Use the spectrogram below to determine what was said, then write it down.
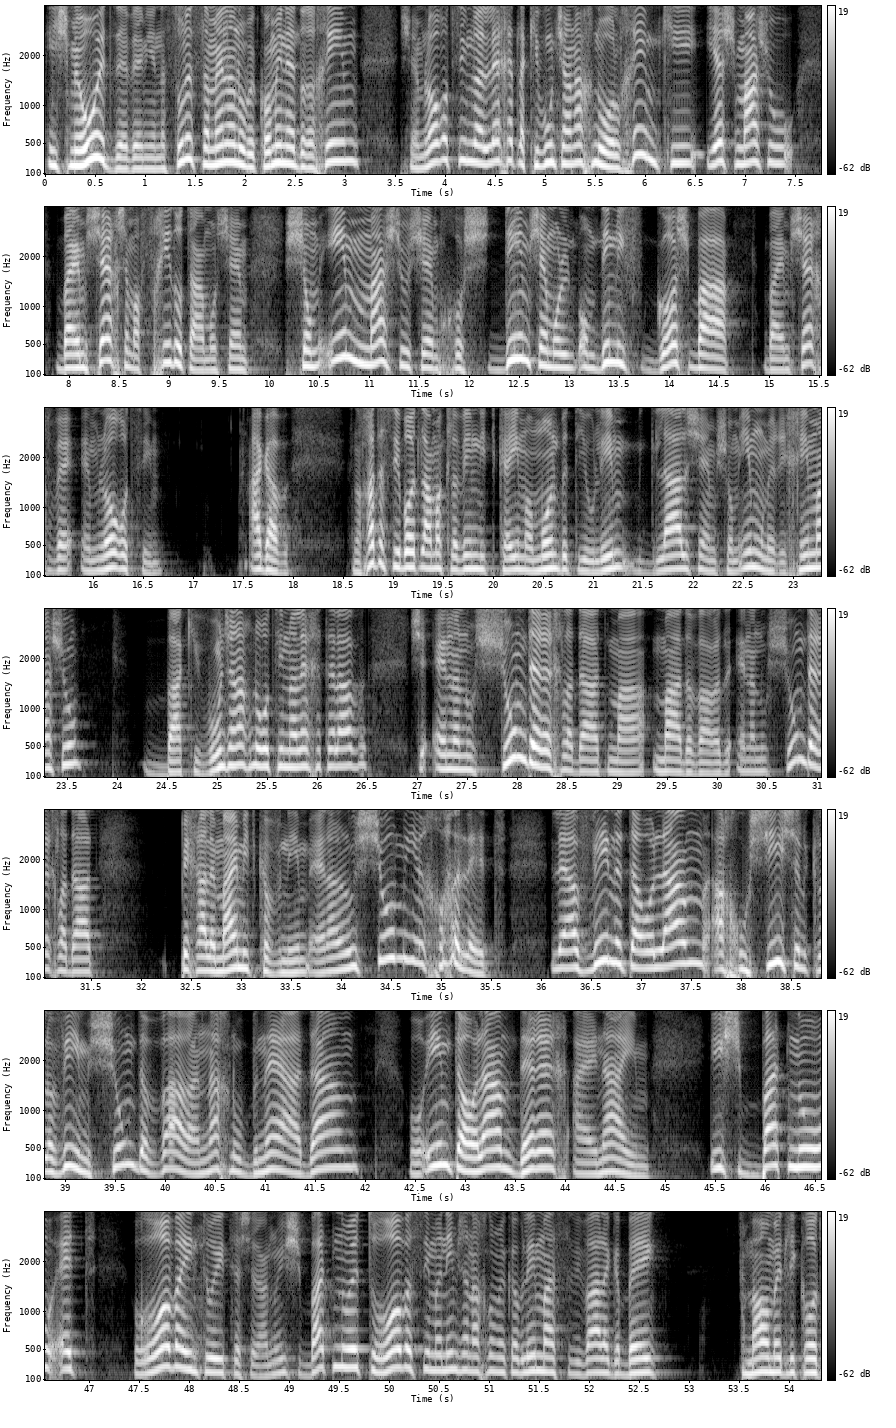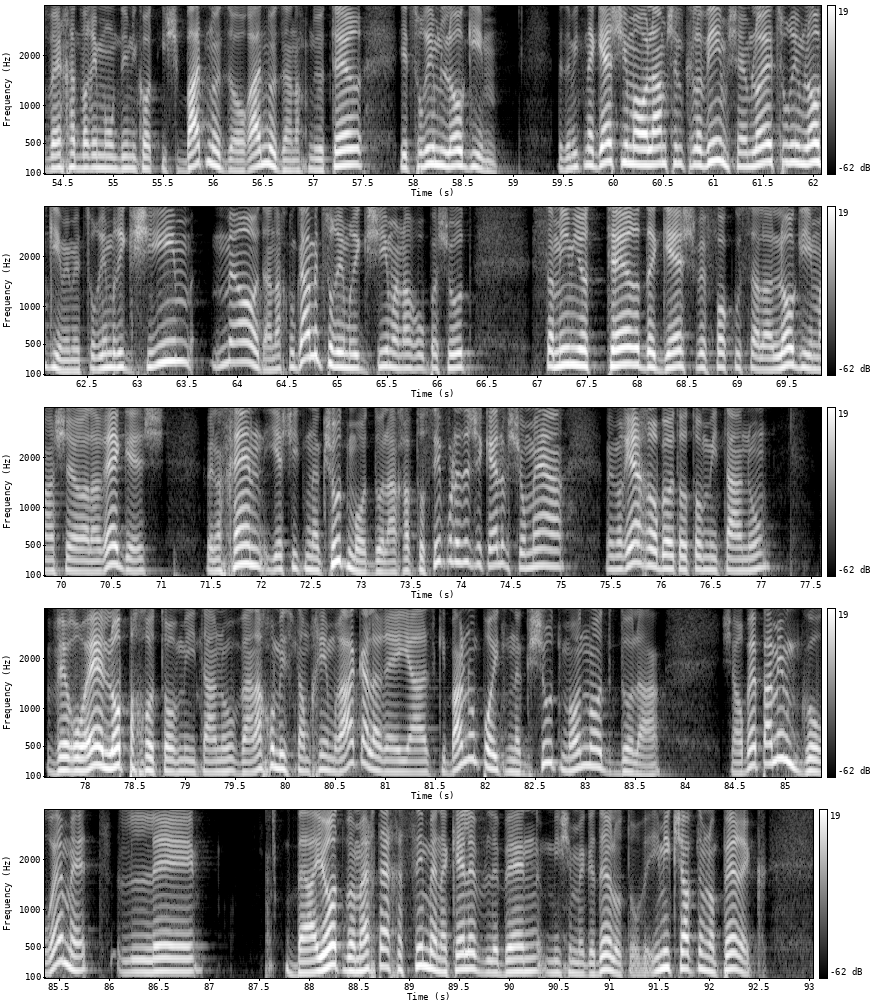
ישמעו את זה והם ינסו לסמן לנו בכל מיני דרכים שהם לא רוצים ללכת לכיוון שאנחנו הולכים, כי יש משהו בהמשך שמפחיד אותם, או שהם שומעים משהו שהם חושדים שהם עומדים לפגוש בה, בהמשך והם לא רוצים. אגב, זו אחת הסיבות למה כלבים נתקעים המון בטיולים, בגלל שהם שומעים ומריחים משהו בכיוון שאנחנו רוצים ללכת אליו, שאין לנו שום דרך לדעת מה, מה הדבר הזה, אין לנו שום דרך לדעת בכלל למה הם מתכוונים, אין לנו שום יכולת להבין את העולם החושי של כלבים. שום דבר, אנחנו בני האדם רואים את העולם דרך העיניים. השבתנו את רוב האינטואיציה שלנו, השבתנו את רוב הסימנים שאנחנו מקבלים מהסביבה לגבי מה עומד לקרות ואיך הדברים עומדים לקרות. השבתנו את זה, הורדנו את זה, אנחנו יותר יצורים לוגיים. וזה מתנגש עם העולם של כלבים, שהם לא יצורים לוגיים, הם יצורים רגשיים מאוד. אנחנו גם יצורים רגשיים, אנחנו פשוט שמים יותר דגש ופוקוס על הלוגי מאשר על הרגש, ולכן יש התנגשות מאוד גדולה. עכשיו, תוסיפו לזה שכלב שומע ומריח הרבה יותר טוב מאיתנו, ורואה לא פחות טוב מאיתנו, ואנחנו מסתמכים רק על הראייה, אז קיבלנו פה התנגשות מאוד מאוד גדולה, שהרבה פעמים גורמת ל... בעיות במערכת היחסים בין הכלב לבין מי שמגדל אותו. ואם הקשבתם לפרק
